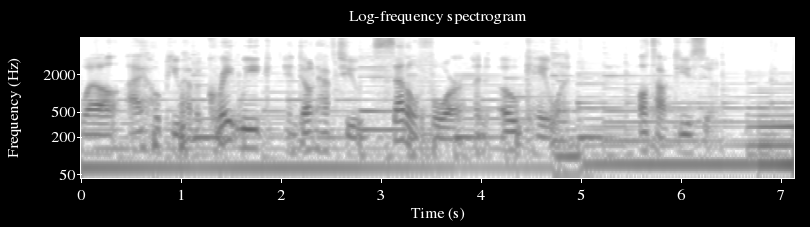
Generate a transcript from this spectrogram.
well, I hope you have a great week and don't have to settle for an okay one. I'll talk to you soon.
